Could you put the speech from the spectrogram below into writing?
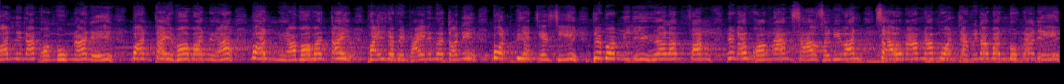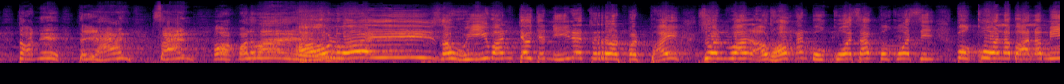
วันในน้ำของบุงนาดีบ้านใต้พ่อบ้านเหนือบ้านเหนือพ่อบ้านใต้ไผจะเป็นไผในเมื่อตอนนี้บทเบียดเจียนสีที่บ่มีดีเฮือลำฟังในน้ำของนางสาวสวีวัน สาวงามน้ำมวลจากพี่น้องบ้านบุงนาดีตอนนี้ตีแหงแสงออกมาแล้วเว้ยเอาเลยสวีวันเจ้าจะหนีได้ตลอดปลอดภัย ส่วนว่าเหล่าทองนั้นบุกกลัวซักบุกกลัวสีบุกกลัวระบาดละมี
